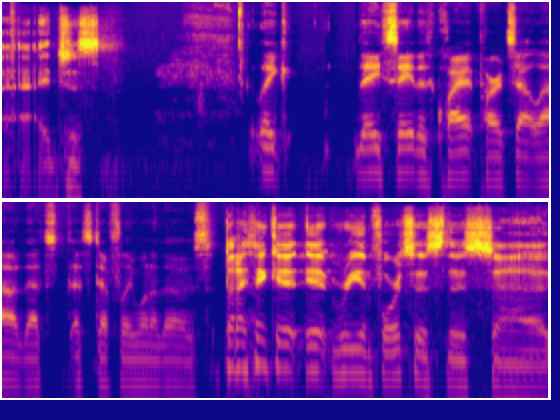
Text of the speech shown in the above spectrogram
uh, I just like they say the quiet parts out loud. That's that's definitely one of those. But I think it, it reinforces this. Uh,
